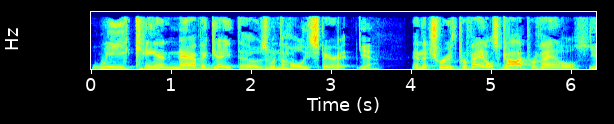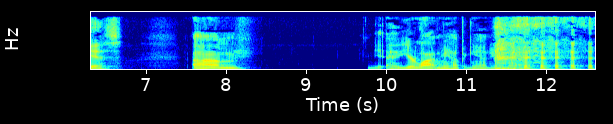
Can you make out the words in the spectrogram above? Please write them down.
we can navigate those with the Holy Spirit. Yeah. And the truth prevails. God prevails. Yes. Um you're lighting me up again here.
